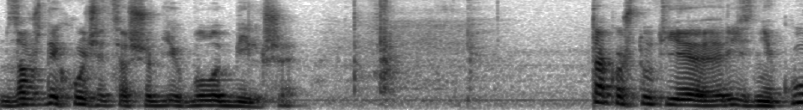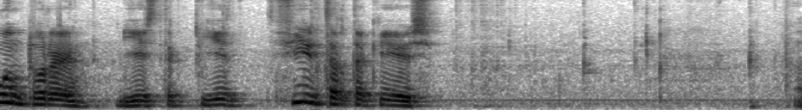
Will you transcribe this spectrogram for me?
завжди хочеться, щоб їх було більше. Також тут є різні контури, є, є фільтр такий ось. Е,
